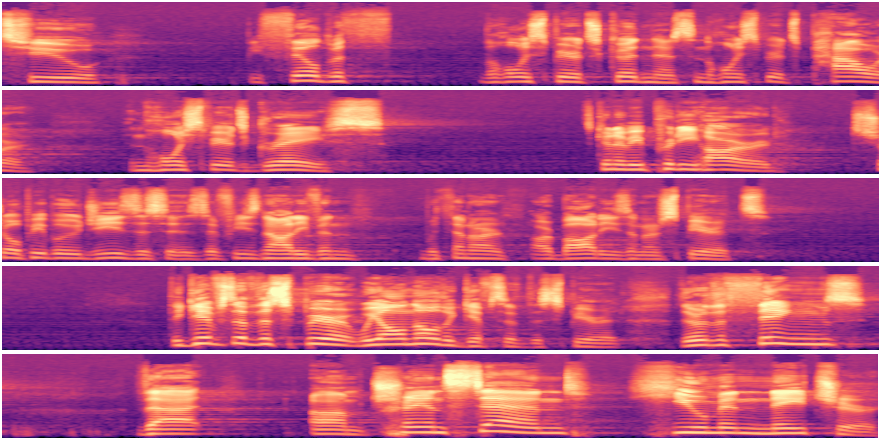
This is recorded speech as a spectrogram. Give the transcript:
to be filled with the Holy Spirit's goodness and the Holy Spirit's power and the Holy Spirit's grace, it's going to be pretty hard to show people who Jesus is if he's not even within our, our bodies and our spirits. The gifts of the Spirit, we all know the gifts of the Spirit. They're the things that um, transcend human nature,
